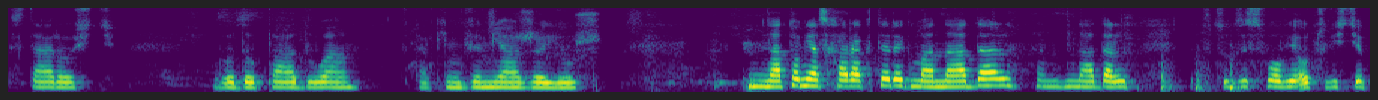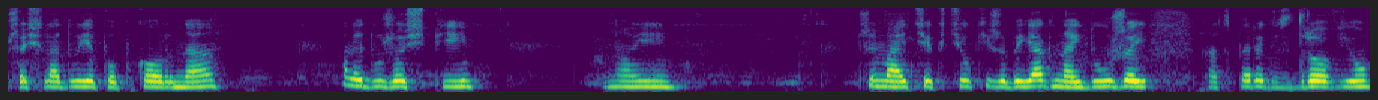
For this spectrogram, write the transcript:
starość go dopadła w takim wymiarze już. Natomiast charakterek ma nadal, nadal w cudzysłowie oczywiście prześladuje popcorna, ale dużo śpi. No i trzymajcie kciuki, żeby jak najdłużej Kacperek w zdrowiu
